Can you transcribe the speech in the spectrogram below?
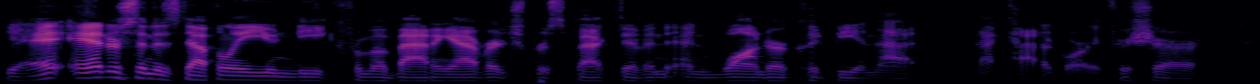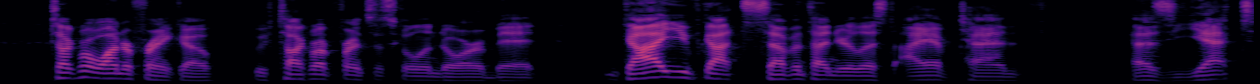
Yeah, Anderson is definitely unique from a batting average perspective, and, and Wander could be in that that category for sure. Talk about Wander Franco. We've talked about Francisco Lindor a bit. Guy you've got seventh on your list. I have tenth. Has yet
